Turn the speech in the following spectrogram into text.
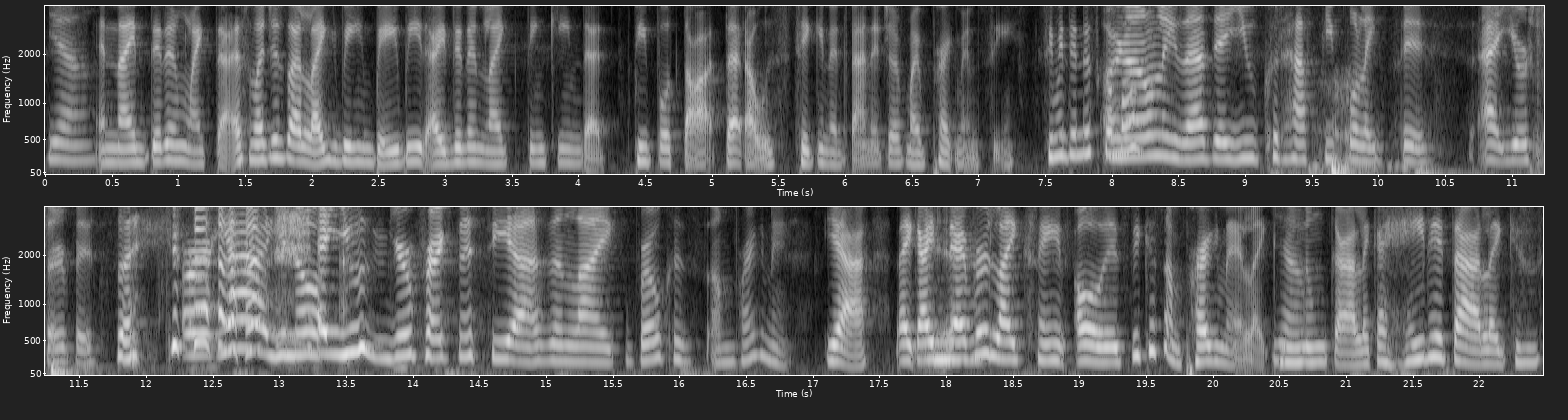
Yeah. and I didn't like that. As much as I liked being babied, I didn't like thinking that people thought that I was taking advantage of my pregnancy. ¿Sí me entiendes? Or not only that, that you could have people like this at your service, like, Or, yeah, you know- and use your pregnancy as in like, bro, cause I'm pregnant. Yeah, like I never like saying, "Oh, it's because I'm pregnant." Like Yeah. nunca. Like I hated that. Like 'cause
